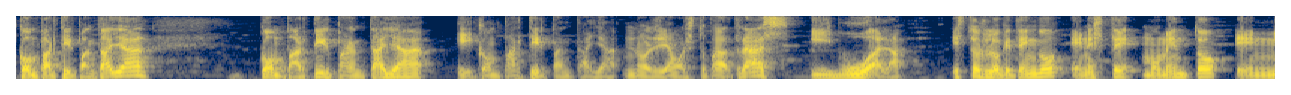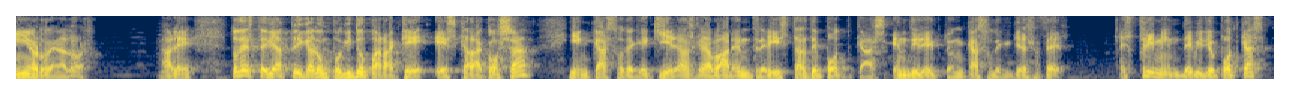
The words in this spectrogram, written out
Compartir pantalla, compartir pantalla y compartir pantalla. Nos llevamos esto para atrás y voilà. Esto es lo que tengo en este momento en mi ordenador. ¿Vale? Entonces te voy a explicar un poquito para qué es cada cosa y en caso de que quieras grabar entrevistas de podcast en directo, en caso de que quieras hacer streaming de video podcast,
